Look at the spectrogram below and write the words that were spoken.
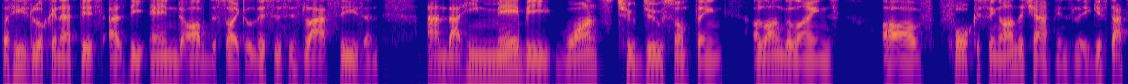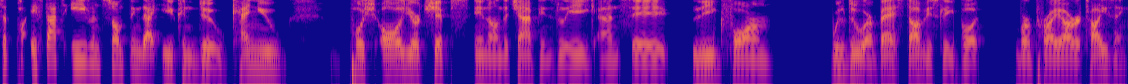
that he's looking at this as the end of the cycle? This is his last season, and that he maybe wants to do something along the lines of focusing on the Champions League. If that's a if that's even something that you can do, can you push all your chips in on the Champions League and say league form We'll do our best, obviously, but we're prioritizing.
